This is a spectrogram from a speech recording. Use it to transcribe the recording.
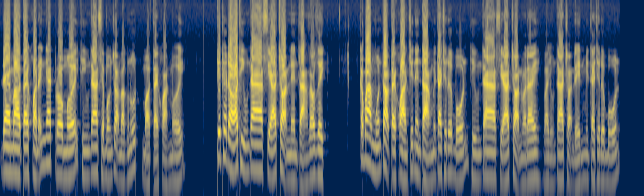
Để mở tài khoản Xnet Pro mới thì chúng ta sẽ bấm chọn vào cái nút mở tài khoản mới. Tiếp theo đó thì chúng ta sẽ chọn nền tảng giao dịch. Các bạn muốn tạo tài khoản trên nền tảng MetaTrader 4 thì chúng ta sẽ chọn vào đây và chúng ta chọn đến MetaTrader 4.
